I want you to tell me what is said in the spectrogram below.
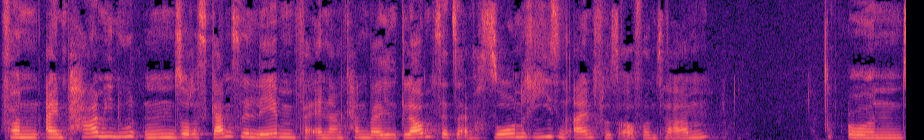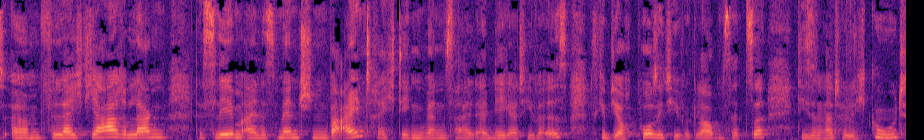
von ein paar Minuten so das ganze Leben verändern kann, weil Glaubenssätze einfach so einen riesen Einfluss auf uns haben und ähm, vielleicht jahrelang das Leben eines Menschen beeinträchtigen, wenn es halt ein negativer ist. Es gibt ja auch positive Glaubenssätze, die sind natürlich gut.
